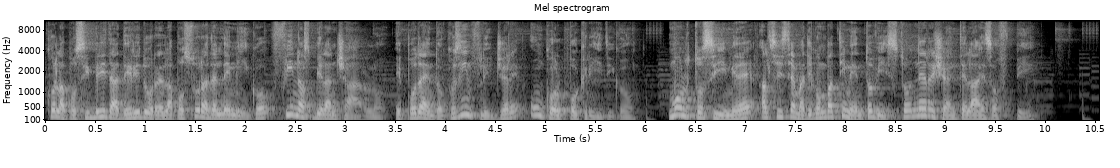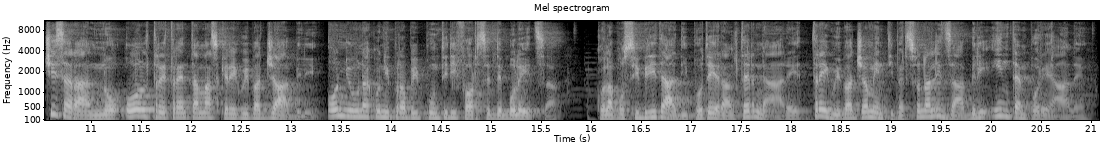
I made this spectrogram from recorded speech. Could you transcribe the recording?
con la possibilità di ridurre la postura del nemico fino a sbilanciarlo e potendo così infliggere un colpo critico. Molto simile al sistema di combattimento visto nel recente Lies of P. Ci saranno oltre 30 maschere equipaggiabili, ognuna con i propri punti di forza e debolezza, con la possibilità di poter alternare tre equipaggiamenti personalizzabili in tempo reale.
